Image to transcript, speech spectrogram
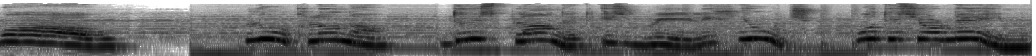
Wow! Look, Luna, this planet is really huge. What is your name?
